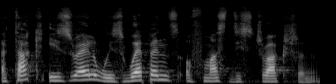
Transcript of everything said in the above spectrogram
attack Israel with weapons of mass destruction.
